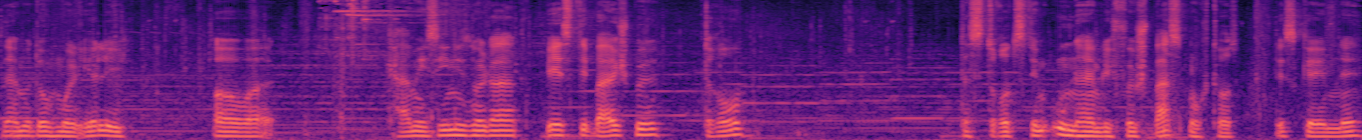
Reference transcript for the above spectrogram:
Seien wir doch mal ehrlich. Aber Kamisin ist halt das beste Beispiel dran, das trotzdem unheimlich viel Spaß gemacht hat, das Game, ne?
